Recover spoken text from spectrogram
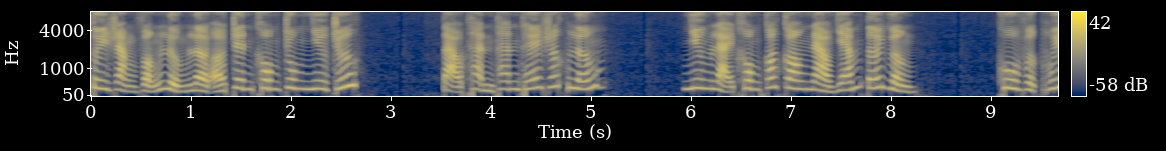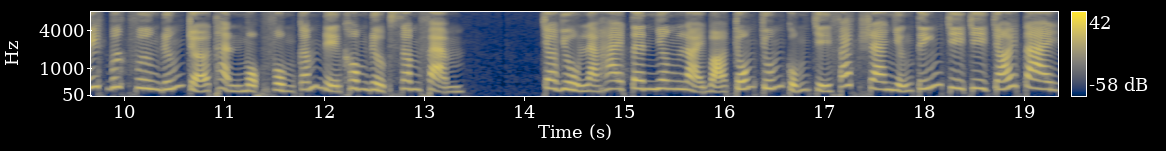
tuy rằng vẫn lượn lờ ở trên không trung như trước, tạo thành thanh thế rất lớn, nhưng lại không có con nào dám tới gần. Khu vực huyết bức vương đứng trở thành một vùng cấm địa không được xâm phạm. Cho dù là hai tên nhân loại bỏ trốn chúng cũng chỉ phát ra những tiếng chi chi chói tai,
